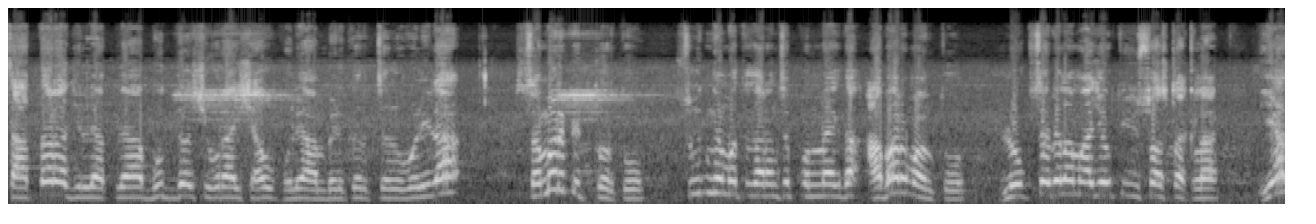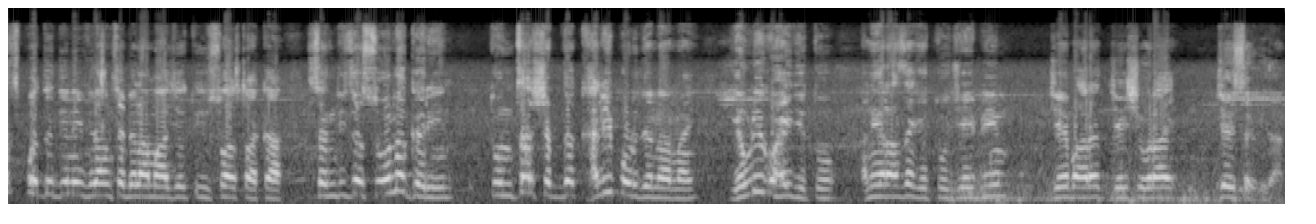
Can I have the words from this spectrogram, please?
सातारा जिल्ह्यातल्या बुद्ध शिवराय शाहू फुले आंबेडकर चळवळीला समर्पित करतो. सुज्ञ मतदारांचे पुन्हा एकदा आभार मानतो. लोकसभेला माझ्यावरती विश्वास टाकला. याच पद्धतीने विधानसभेला माझ्यावरती विश्वास टाका. संधीचं सोनं करीन. तुमचा शब्द खाली पडू देणार नाही. एवढी ग्वाही देतो आणि राजा घेतो. जय भीम जय भारत जय शिवराय जय संविधान.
